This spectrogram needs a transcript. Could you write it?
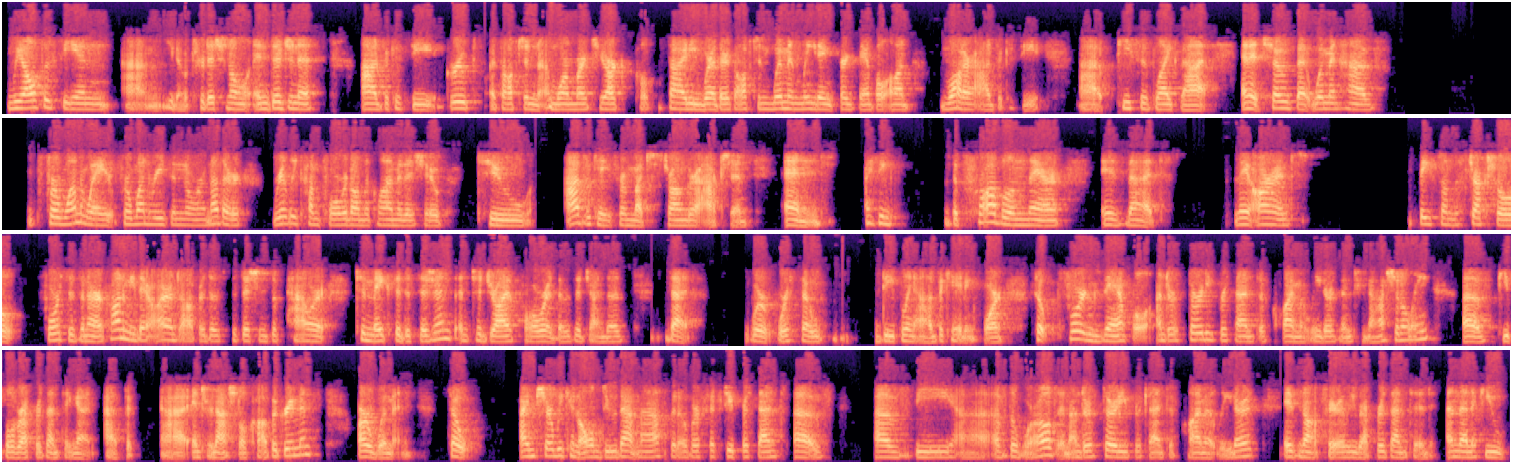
we also see in, um, you know, traditional indigenous advocacy groups, it's often a more matriarchal society where there's often women leading, for example, on water advocacy, uh, pieces like that. And it shows that women have, for one way, for one reason or another, really come forward on the climate issue to advocate for much stronger action. And I think the problem there is that they aren't, based on the structural forces in our economy, they aren't offered those positions of power to make the decisions and to drive forward those agendas that we're, we're so deeply advocating for. So, for example, under 30% of climate leaders internationally, of people representing at, at the uh, international COP agreements, are women. So, I'm sure we can all do that math, but over 50% of of the uh, of the world and under 30% of climate leaders is not fairly represented. And then if you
